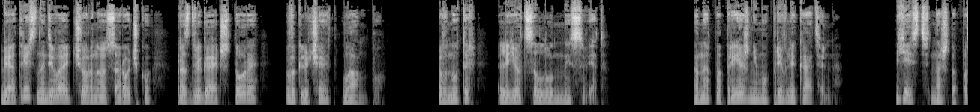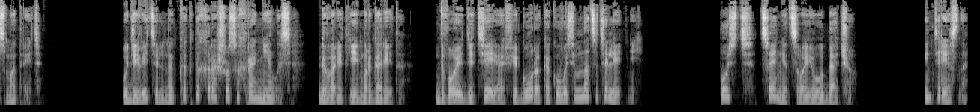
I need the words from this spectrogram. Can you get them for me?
Беатрис надевает черную сорочку, раздвигает шторы, выключает лампу. Внутрь льется лунный свет. Она по-прежнему привлекательна. Есть на что посмотреть. «Удивительно, как ты хорошо сохранилась», — говорит ей Маргарита. «Двое детей, а фигура, как у восемнадцатилетней». Пусть ценит свою удачу. Интересно,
